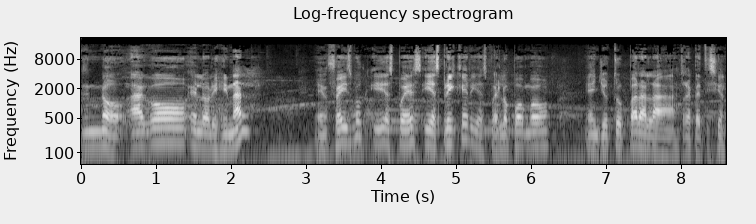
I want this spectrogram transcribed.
No, hago el original en Facebook y después, y Spreaker, y después lo pongo en YouTube para la repetición.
